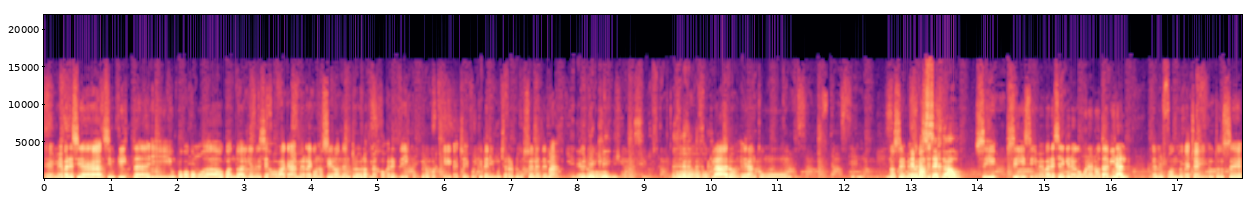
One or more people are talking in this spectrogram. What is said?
eh, me parecía simplista y un poco acomodado cuando alguien decía, oh, bacán, me reconocieron dentro de los mejores discos, pero ¿por qué? ¿Cachai? Porque tenéis muchas reproducciones de más. En el pero, me encima. o, o claro, eran como... No sé, me es más sesgado. Sí, sí, sí, me parecía que era como una nota viral, en el fondo, ¿cachai? Entonces,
